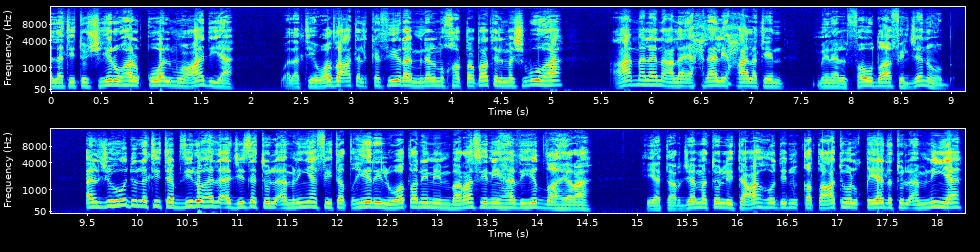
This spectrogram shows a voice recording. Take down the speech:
التي تشهرها القوى المعادية والتي وضعت الكثير من المخططات المشبوهة عملا على إحلال حالة من الفوضى في الجنوب. الجهود التي تبذلها الأجهزة الأمنية في تطهير الوطن من براثن هذه الظاهرة هي ترجمة لتعهد قطعته القيادة الأمنية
